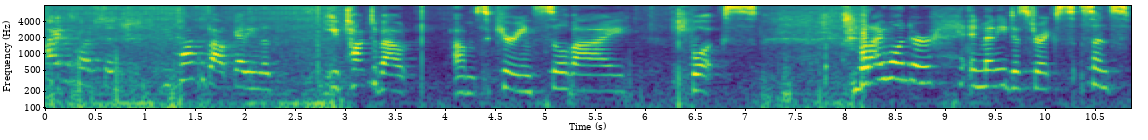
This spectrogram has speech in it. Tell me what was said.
I have a question. You talked about getting the, you've talked about um, securing syllabi, books, but I wonder, in many districts, since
